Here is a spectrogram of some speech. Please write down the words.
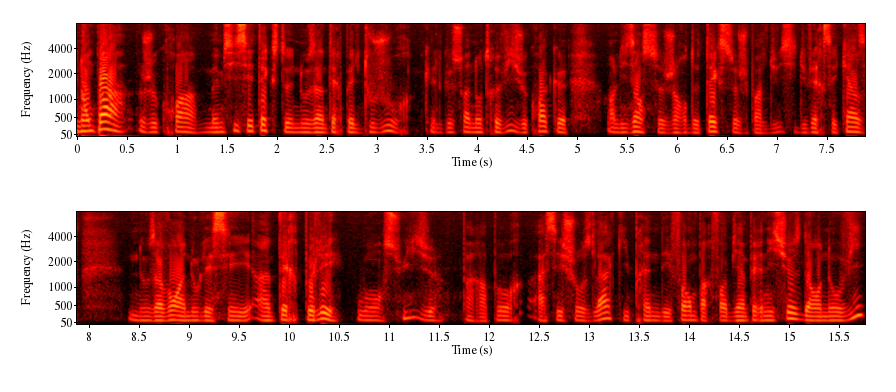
Non pas, je crois, même si ces textes nous interpellent toujours, quelle que soit notre vie, je crois que en lisant ce genre de texte, je parle ici du verset 15, nous avons à nous laisser interpeller. Où en suis-je par rapport à ces choses-là qui prennent des formes parfois bien pernicieuses dans nos vies?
